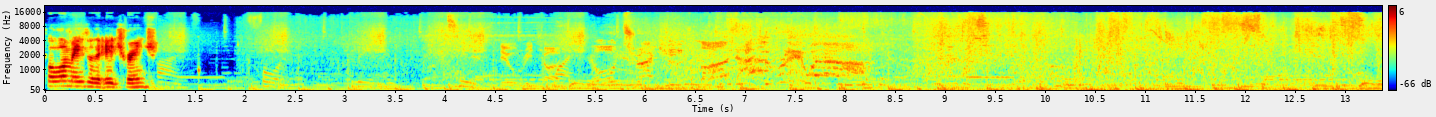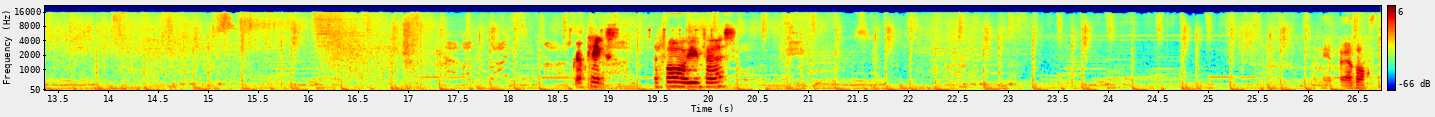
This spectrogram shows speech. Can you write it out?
Follow me to the H range. Grab cakes. The four of you first. Purple.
